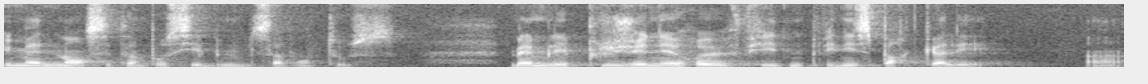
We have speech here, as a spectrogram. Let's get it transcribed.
humainement, c'est impossible, nous le savons tous. Même les plus généreux finissent par caler. Hein.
